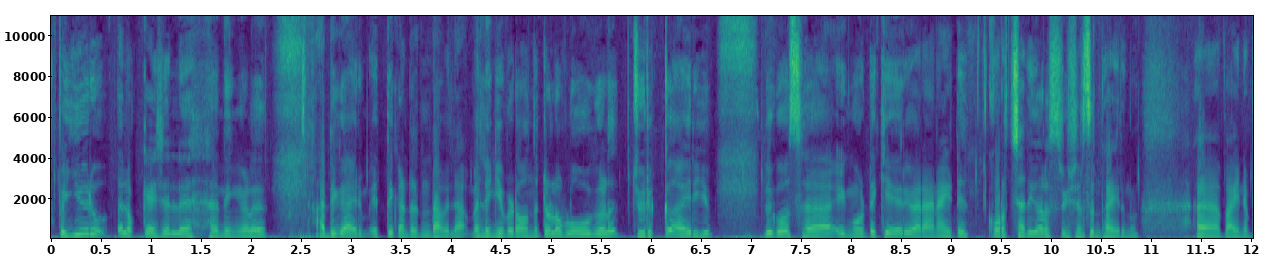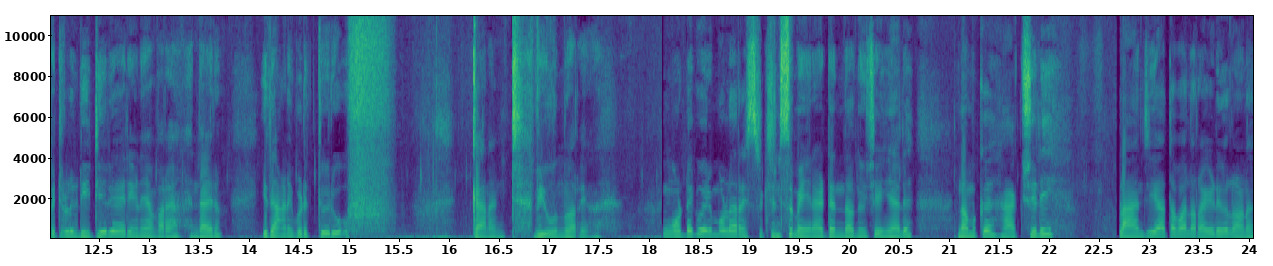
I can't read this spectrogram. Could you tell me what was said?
അപ്പോൾ ഈ ഒരു ലൊക്കേഷനിൽ നിങ്ങൾ അധികാരം എത്തി കണ്ടിട്ടുണ്ടാവില്ല അല്ലെങ്കിൽ ഇവിടെ വന്നിട്ടുള്ള വ്ളോഗുകൾ ചുരുക്കമായിരിക്കും. ബിക്കോസ് ഇങ്ങോട്ട് കയറി വരാനായിട്ട് കുറച്ചധികം റെസ്ട്രിക്ഷൻസ് ഉണ്ടായിരുന്നു. അപ്പോൾ അതിനെപ്പറ്റിയുള്ള ഡീറ്റെയിൽ കാര്യങ്ങൾ ഞാൻ പറയാം. എന്തായാലും ഇതാണ് ഇവിടുത്തെ ഒരു കറന്റ് വ്യൂ എന്ന് പറയുന്നത്. ഇങ്ങോട്ടേക്ക് വരുമ്പോൾ റെസ്ട്രിക്ഷൻസ് മെയിനായിട്ട് എന്താണെന്ന് വെച്ച് കഴിഞ്ഞാൽ നമുക്ക് ആക്ച്വലി പ്ലാൻ ചെയ്യാത്ത പല റൈഡുകളാണ്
